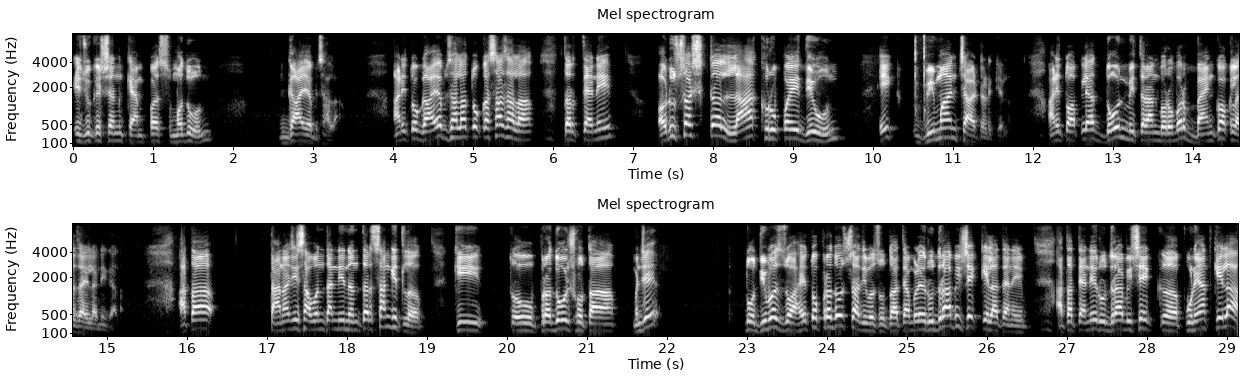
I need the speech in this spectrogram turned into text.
एज्युकेशन कॅम्पसमधून गायब झाला. आणि तो गायब झाला तो कसा झाला? तर त्याने अडुसष्ट लाख रुपये देऊन एक विमान चार्टर्ड केलं. आणि तो आपल्या दोन मित्रांबरोबर बँकॉकला जायला निघाला. आता तानाजी सावंतांनी नंतर सांगितलं की तो प्रदोष होता. म्हणजे तो दिवस जो आहे तो प्रदोषचा दिवस होता. त्यामुळे रुद्राभिषेक केला त्याने. आता त्याने रुद्राभिषेक पुण्यात केला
